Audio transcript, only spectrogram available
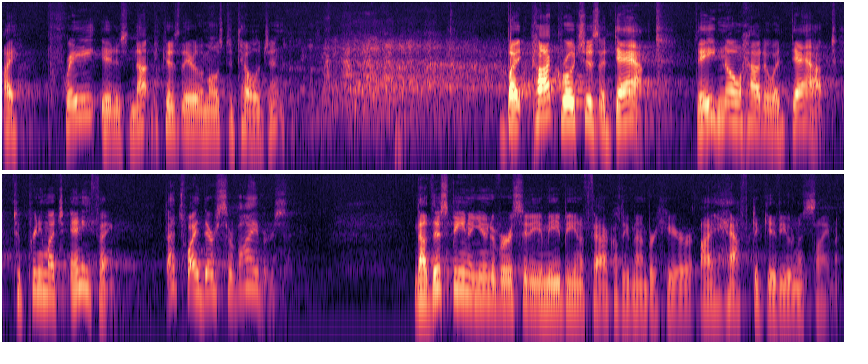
I pray it is not because they are the most intelligent. but cockroaches adapt. They know how to adapt to pretty much anything. That's why they're survivors. Now, this being a university and me being a faculty member here, I have to give you an assignment.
